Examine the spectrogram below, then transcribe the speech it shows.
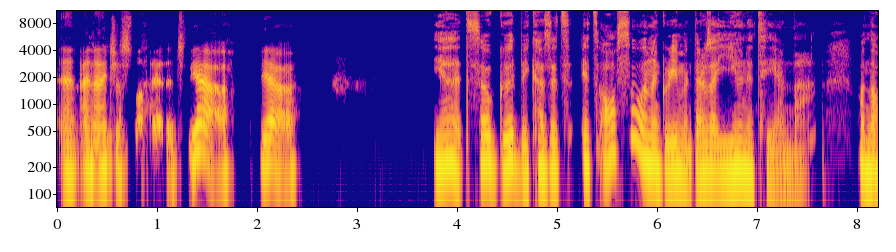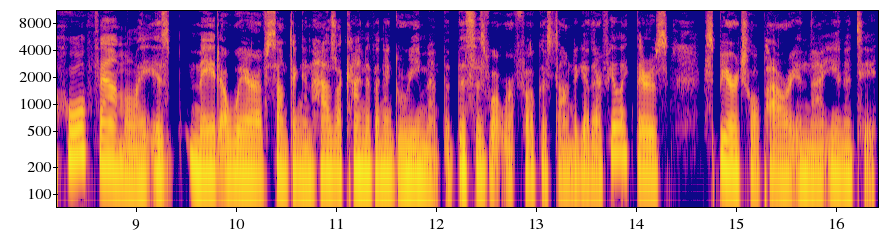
and and I just love mm-hmm. that. It's yeah, yeah. Yeah, it's so good because it's it's also an agreement. There's a unity in that. When the whole family is made aware of something and has a kind of an agreement that this is what we're focused on together. I feel like there's spiritual power in that unity.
